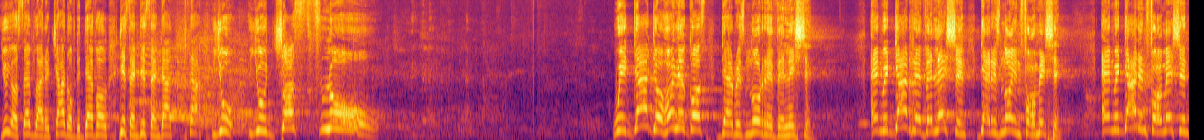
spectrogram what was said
You yourself, you are a child of the devil. This and this and that. That you you just flow." Without the Holy Ghost, there is no revelation. And without revelation, there is no information. And without information,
